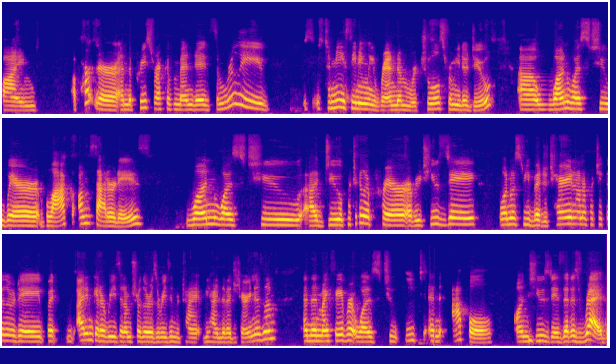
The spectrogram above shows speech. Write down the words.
find a partner, and the priest recommended some really to me seemingly random rituals for me to do. Uh, one was to wear black on Saturdays. One was to uh, do a particular prayer every Tuesday. One was to be vegetarian on a particular day, but I didn't get a reason. I'm sure there was a reason behind the vegetarianism. And then my favorite was to eat an apple on Tuesdays that is red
